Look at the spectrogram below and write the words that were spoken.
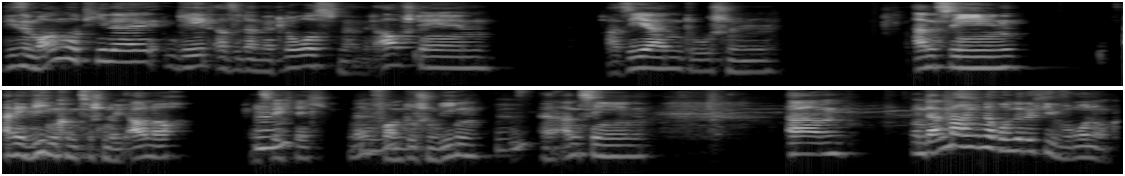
Diese Morgenroutine geht also damit los, ne, mit Aufstehen, Rasieren, Duschen, Anziehen. An den Wiegen kommt zwischendurch auch noch. Ganz Mhm. wichtig. Ne? Mhm. Vorm Duschen wiegen, Mhm. äh, anziehen. Ähm, und dann mache ich eine Runde durch die Wohnung.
